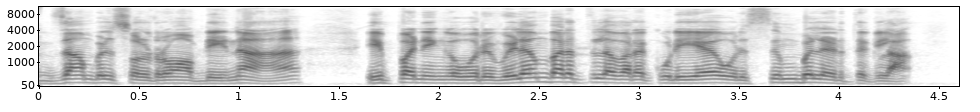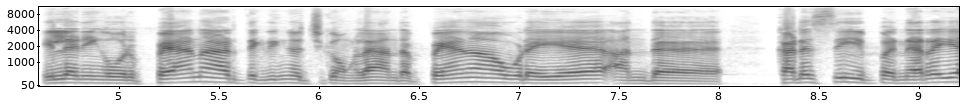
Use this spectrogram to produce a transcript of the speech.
எக்ஸாம்பிள் சொல்கிறோம் அப்படின்னா இப்போ நீங்கள் ஒரு விளம்பரத்தில் வரக்கூடிய ஒரு சிம்பிள் எடுத்துக்கலாம். இல்லை நீங்கள் ஒரு பேனா எடுத்துக்கிட்டீங்கன்னு வச்சுக்கோங்களேன் அந்த பேனாவுடைய அந்த கடைசி இப்போ நிறைய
